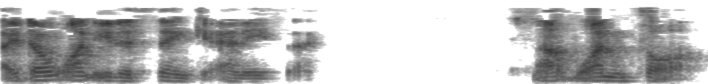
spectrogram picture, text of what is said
I don't want you to think anything. Not one thought.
